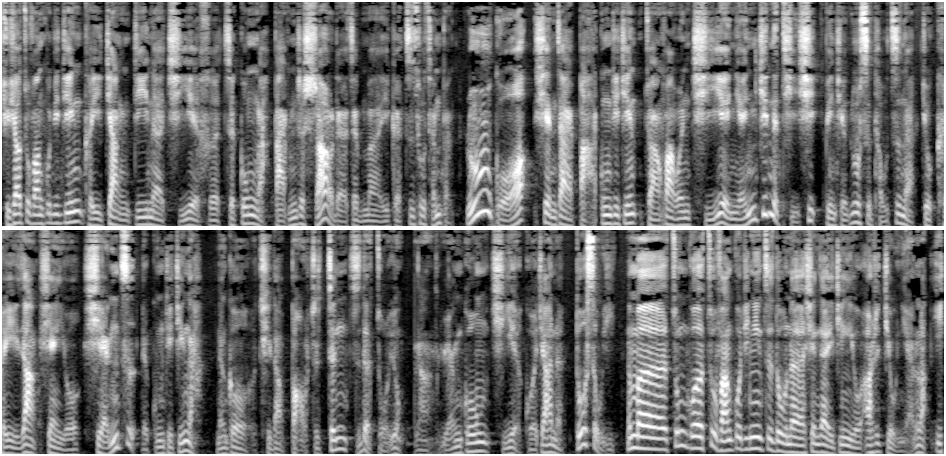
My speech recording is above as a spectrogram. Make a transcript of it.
取消住房公积金可以降低呢企业和职工啊百分之十二的这么一个支出成本。如果现在把公积金转化为企业年金的体系，并且入市投资呢，就可以让现有闲置的公积金啊。能够起到保值增值的作用，让员工、企业、国家呢多受益。那么，中国住房公积金制度呢，现在已经有二十九年了。一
